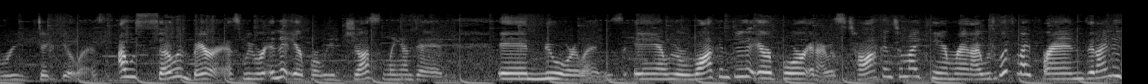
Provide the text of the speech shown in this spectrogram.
ridiculous. I was so embarrassed. We were in the airport, we had just landed in New Orleans and we were walking through the airport and I was talking to my camera and I was with my friends and I knew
